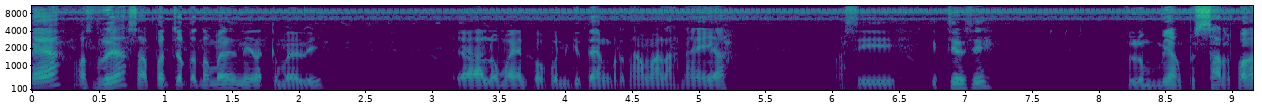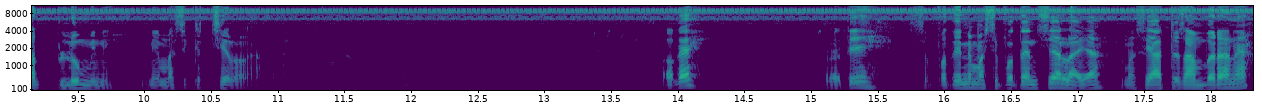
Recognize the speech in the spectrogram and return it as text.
Oke ya, Mas Bro ya, sahabat Joko Tombel ini kembali. Ya lumayan babon kita yang pertama lah naik ya. Masih kecil sih. Belum yang besar banget belum ini. Ini masih kecil. Oke. Berarti seperti ini masih potensial lah ya. Masih ada sambaran ya.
